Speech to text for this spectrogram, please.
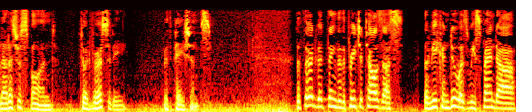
Let us respond to adversity with patience. The third good thing that the preacher tells us that we can do as we spend our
